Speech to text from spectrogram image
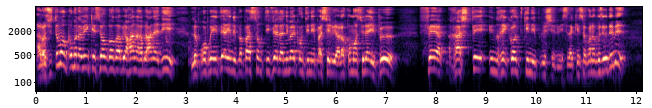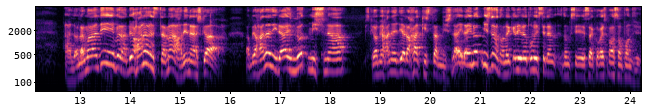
Alors justement, comme on avait une question contre Rabbi Yohan, Rabbi a dit, le propriétaire, il ne peut pas sanctifier l'animal quand il n'est pas chez lui. Alors comment celui-là, il peut faire racheter une récolte qui n'est plus chez lui? C'est la question qu'on a posée au début. Alors la a dit, Rabbi Yohanan, Rabbi Yohanan, il a une autre Mishnah Puisque Rabbi Hanan dit à la Kistam Mishnah, il a une autre Mishnah dans laquelle il a trouvé que c'est donc ça correspond à son point de vue.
